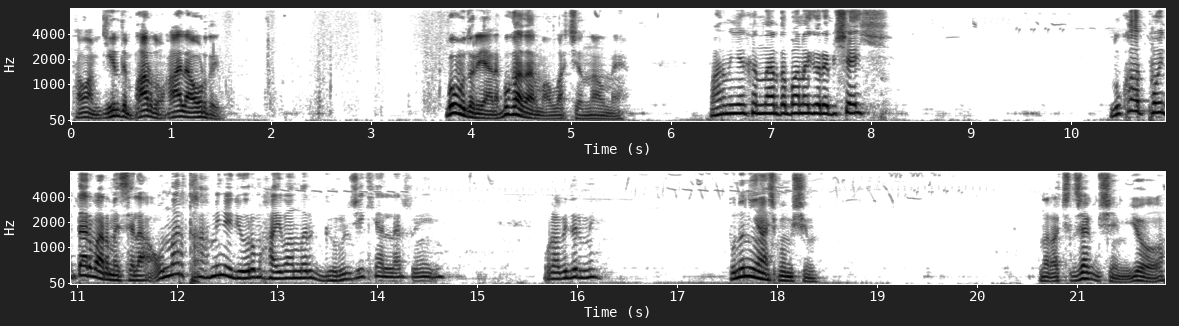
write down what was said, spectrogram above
Tamam girdim pardon hala oradayım. Bu mudur yani? Bu kadar mı Allah canını almaya? Var mı yakınlarda bana göre bir şey? Lookout point'ler var mesela. Onlar tahmin ediyorum hayvanları görülecek yerler. Ee, Olabilir mi? Bunu niye açmamışım? Bunlar açılacak bir şey mi? Yo.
